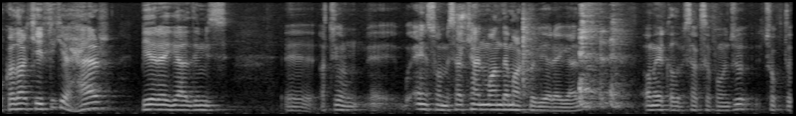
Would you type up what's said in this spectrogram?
o kadar keyifli ki her bir yere geldiğimiz e, atıyorum e, bu en son mesela Ken Van Demark'la bir yere geldik. Amerikalı bir saksafoncu çok da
